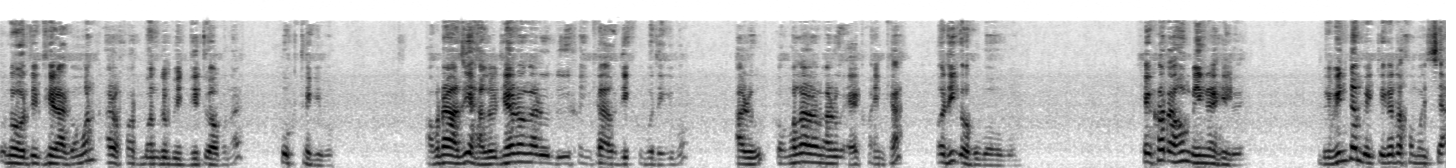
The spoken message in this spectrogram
কোনো অতিথিৰ আগমন আৰু সৎবন্ধু বৃদ্ধিটো আপোনাৰ সুখ থাকিব। আপোনাৰ আজি হালধীয়া ৰং আৰু দুই সংখ্যা অধিক শুভ থাকিব আৰু কমলা ৰং আৰু এক সংখ্যা অধিক অশুভ হ'ব। শেষত আহোঁ মীন ৰাশিলৈ বিভিন্ন ব্যক্তিগত সমস্যা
